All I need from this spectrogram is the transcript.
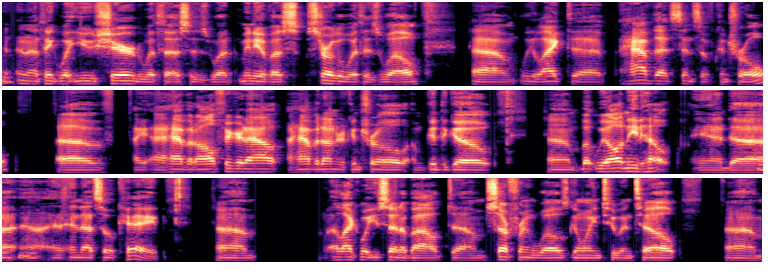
Mm. And I think what you shared with us is what many of us struggle with as well. Um, we like to have that sense of control of I, I, have it all figured out, I have it under control, I'm good to go. Um, but we all need help, and uh, mm-hmm. uh, and, and, that's okay. Um, I like what you said about um, suffering well is going to entail um,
